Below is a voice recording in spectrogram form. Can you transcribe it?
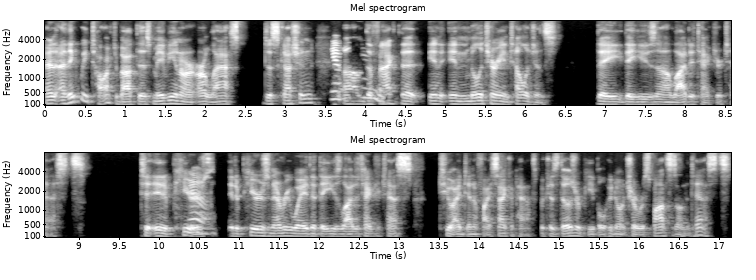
And I think we talked about this maybe in our, our last discussion. Yeah. Um, the fact that in, in military intelligence, they they use uh, lie detector tests. To it appears it appears in every way that they use lie detector tests to identify psychopaths because those are people who don't show responses on the tests.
